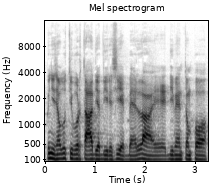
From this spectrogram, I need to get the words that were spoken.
quindi siamo tutti portati a dire sì è bella e diventa un po'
